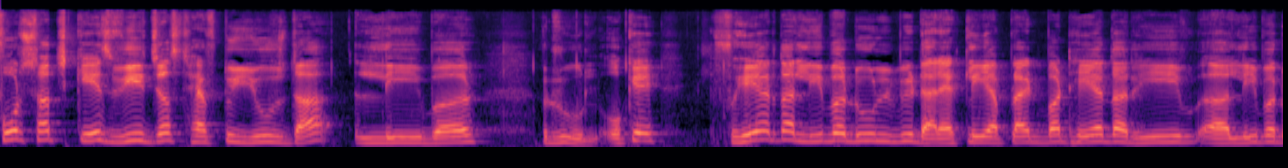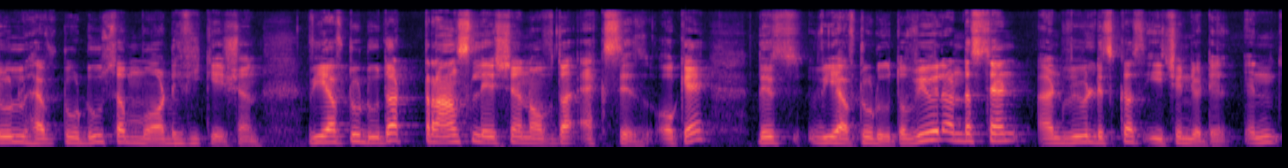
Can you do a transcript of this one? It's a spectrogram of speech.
for such case we just have to use the lever rule okay? Here the lever rule will be directly applied but here the uh, lever rule have to do some modification. We have to do the translation of the axis okay? This we have to do. So we will understand and we will discuss each in detail. In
